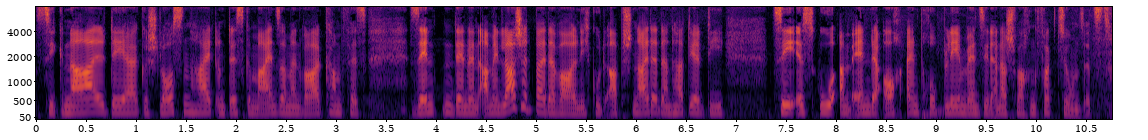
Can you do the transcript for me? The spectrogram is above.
Signal der Geschlossenheit und des gemeinsamen Wahlkampfes senden. Denn wenn Armin Laschet bei der Wahl nicht gut abschneidet, dann hat ja die CSU am Ende auch ein Problem, wenn sie in einer schwachen Fraktion sitzt.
